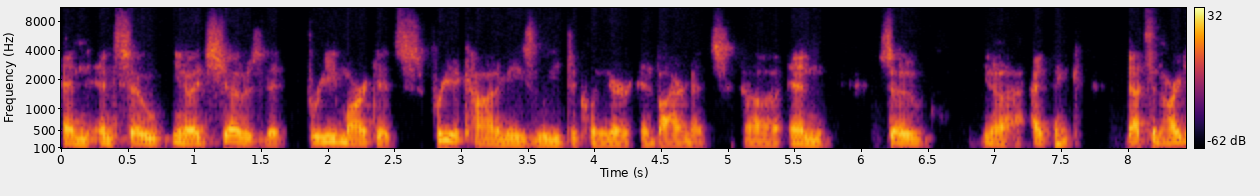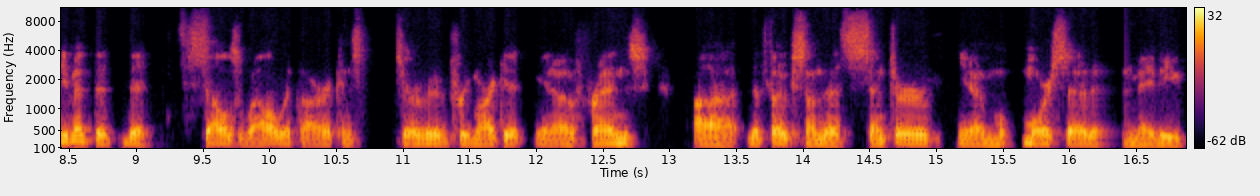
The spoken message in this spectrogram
and and so you know it shows that free markets, free economies lead to cleaner environments. Uh, and so you know I think that's an argument that that sells well with our conservative free market you know friends. Uh, the folks on the center, you know, m- more so than maybe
